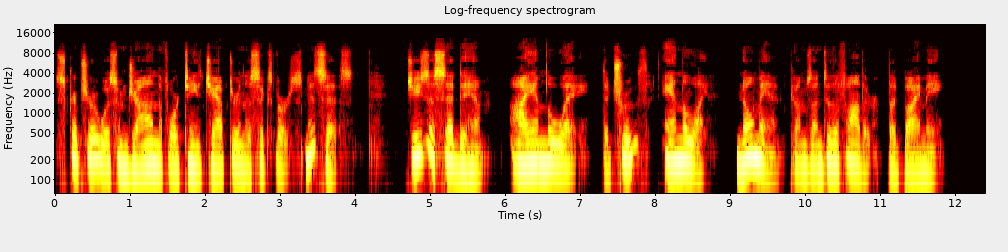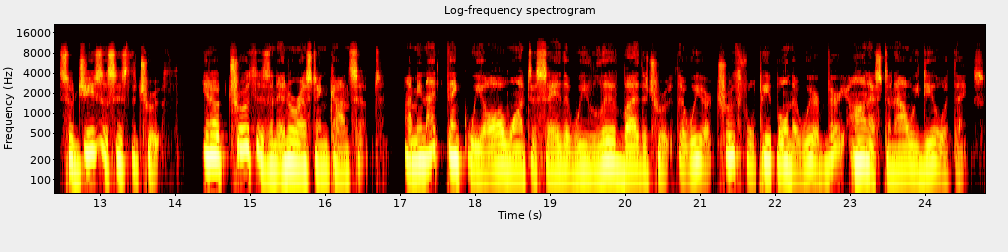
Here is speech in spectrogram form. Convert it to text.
Scripture was from John, the 14th chapter, and the 6th verse. And it says, Jesus said to him, I am the way, the truth, and the life. No man comes unto the Father but by me. So Jesus is the truth. You know, truth is an interesting concept. I mean, I think we all want to say that we live by the truth, that we are truthful people, and that we are very honest in how we deal with things.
